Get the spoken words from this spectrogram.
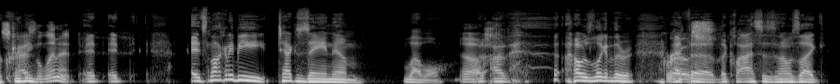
Sky's the limit. It it it's not going to be Texas A and M level. I, I was looking at the at the the classes and I was like,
